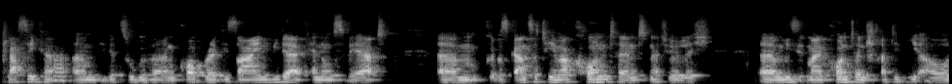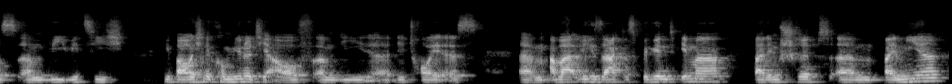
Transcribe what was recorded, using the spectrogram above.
Klassiker, ähm, die dazugehören, Corporate Design, Wiedererkennungswert, ähm, das ganze Thema Content natürlich. Ähm, wie sieht meine Content-Strategie aus? Ähm, wie, wie ziehe ich, wie baue ich eine Community auf, ähm, die, äh, die treu ist? Aber wie gesagt, es beginnt immer bei dem Schritt bei mir.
